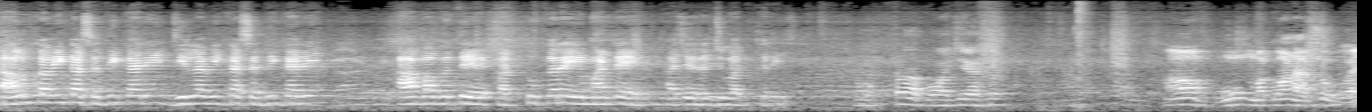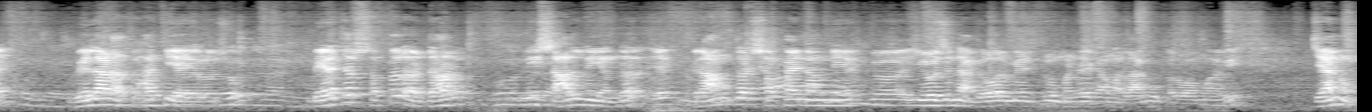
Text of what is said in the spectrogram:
તાલુકા વિકાસ અધિકારી, જિલ્લા વિકાસ અધિકારી આ બાબતે કરતું કરે એ માટે આજે રજૂઆત કરી. પહોંચ્યા છે હું મકવાણા અશોકભાઈ વેલાડા ત્રાથી આવેલો છું. બે હજાર સત્તર અઢારની સાલની અંદર એક ગ્રામ ઘર સફાઈ નામની એક યોજના ગવર્મેન્ટ થ્રુ મનરેગામાં લાગુ કરવામાં આવી. જેનું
